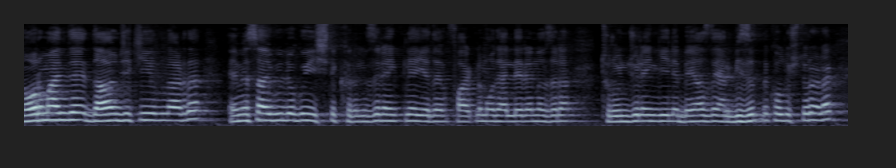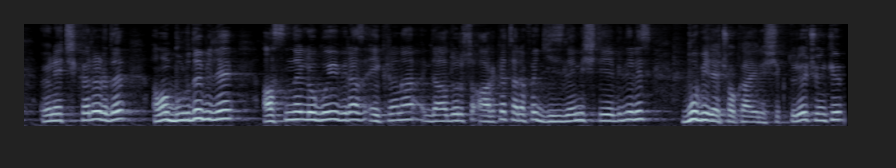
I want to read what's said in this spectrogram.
Normalde daha önceki yıllarda MSI logoyu işte kırmızı renkle ya da farklı modellere nazaran turuncu rengiyle beyazla yani bir zıtlık oluşturarak öne çıkarırdı. Ama burada bile aslında logoyu biraz ekrana daha doğrusu arka tarafa gizlemiş diyebiliriz. Bu bile çok ayrı şık duruyor. Çünkü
